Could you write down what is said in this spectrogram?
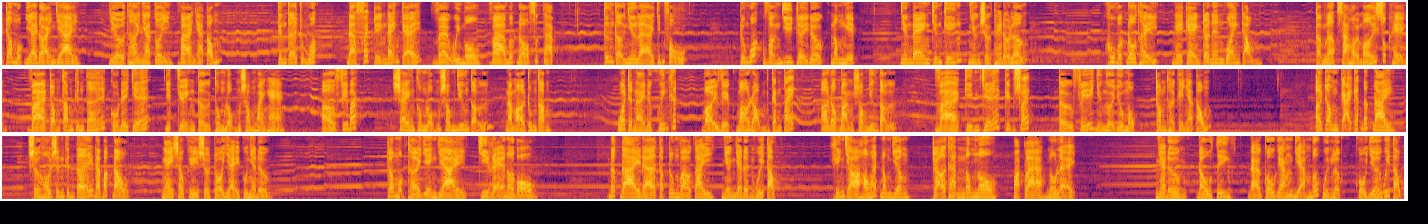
Ở trong một giai đoạn dài giữa thời nhà Tùy và nhà Tống, kinh tế Trung Quốc đã phát triển đáng kể về quy mô và mức độ phức tạp. Tương tự như là chính phủ, Trung Quốc vẫn duy trì được nông nghiệp nhưng đang chứng kiến những sự thay đổi lớn. Khu vực đô thị ngày càng trở nên quan trọng. Tầng lớp xã hội mới xuất hiện và trọng tâm kinh tế của đế chế dịch chuyển từ thung lũng sông Hoàng Hà ở phía bắc sang thung lũng sông Dương Tử nằm ở trung tâm. Quá trình này được khuyến khích bởi việc mở rộng canh tác ở đồng bằng sông Dương Tử và kiềm chế kiểm soát từ phía những người du mục trong thời kỳ nhà Tống. Ở trong cải cách đất đai, sự hồi sinh kinh tế đã bắt đầu ngay sau khi sự trỗi dậy của nhà Đường. Trong một thời gian dài chia rẽ nội bộ, đất đai đã tập trung vào tay những gia đình quý tộc, khiến cho hầu hết nông dân trở thành nông nô hoặc là nô lệ. Nhà Đường đầu tiên đã cố gắng giảm bớt quyền lực của giới quý tộc,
